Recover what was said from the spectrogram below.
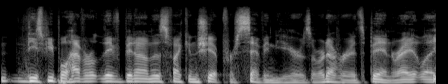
these people have they've been on this fucking ship for seven years or whatever it's been, right? Like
